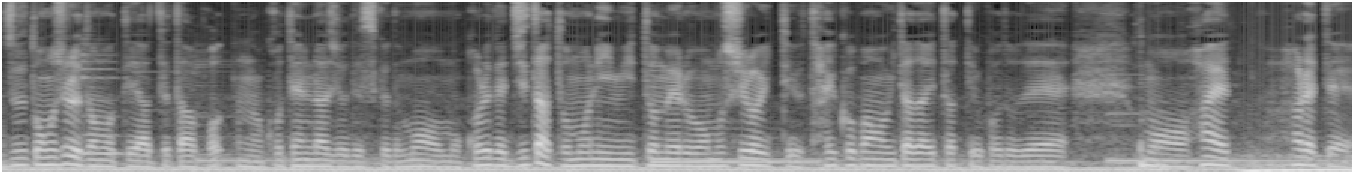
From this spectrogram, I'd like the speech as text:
ずっと面白いと思ってやってたの古典ラジオですけどももうこれで自他ともに認める面白いっていう太鼓判をいただいたっていうことでもう晴れて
